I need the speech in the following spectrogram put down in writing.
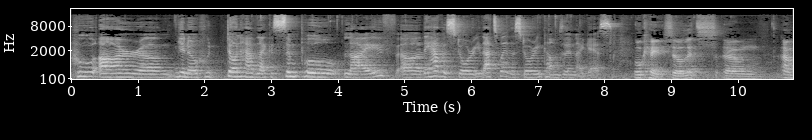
who are, um, you know, who don't have like a simple life. Uh, they have a story. That's where the story comes in, I guess. Okay, so let's. Um, I'm,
